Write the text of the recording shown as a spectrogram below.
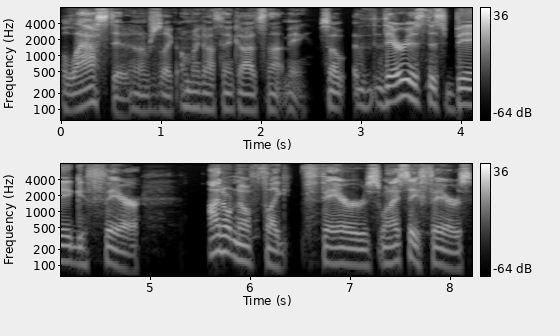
blasted. And I'm just like, oh my God, thank God it's not me. So there is this big fair. I don't know if like fairs, when I say fairs,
